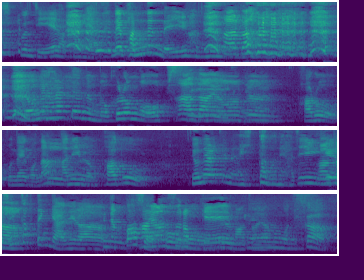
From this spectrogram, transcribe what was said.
30분 뒤에 답장해야지. 근데 봤는데 이미 봤는데. 맞아. 근데 연애할 때는 뭐 그런 거 없이 맞아요. 그냥 음. 바로 보내거나 음, 아니면 봐도 연애할 때는 아, 이따 보내야지 이게 맞아. 생각된 게 아니라 그냥 푹 봐서 자연스럽게, 어, 어, 이렇게 맞아요. 하는 거니까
